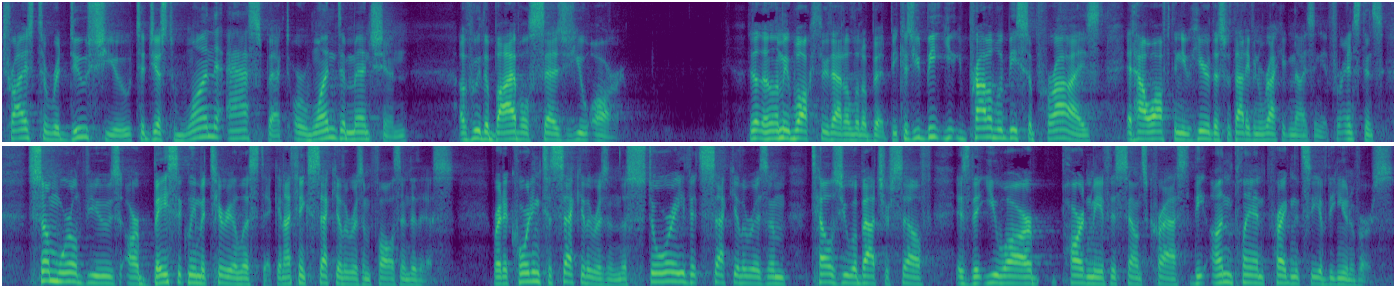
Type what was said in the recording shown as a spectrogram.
tries to reduce you to just one aspect or one dimension of who the Bible says you are. Let me walk through that a little bit because you'd, be, you'd probably be surprised at how often you hear this without even recognizing it. For instance, some worldviews are basically materialistic, and I think secularism falls into this. Right? According to secularism, the story that secularism tells you about yourself is that you are, pardon me if this sounds crass, the unplanned pregnancy of the universe.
